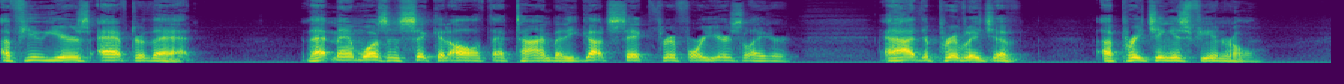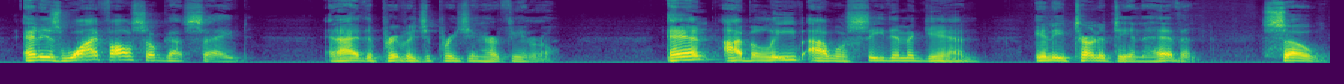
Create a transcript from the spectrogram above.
a few years after that that man wasn't sick at all at that time, but he got sick three or four years later. And I had the privilege of, of preaching his funeral. And his wife also got saved. And I had the privilege of preaching her funeral. And I believe I will see them again in eternity in heaven. So,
